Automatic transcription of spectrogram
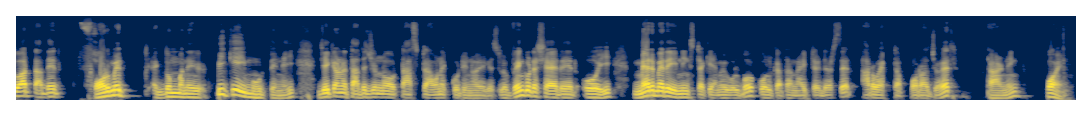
তো আর তাদের ফর্মেট একদম মানে পিকে এই মুহূর্তে নেই, যে কারণে তাদের জন্য টাচটা অনেক কঠিন হয়ে গেছিল। ভেঙ্কটেশ আয়ারের ওই মেরমেরে ইনিংসটাকে আমি বলব, কলকাতা নাইট রাইডার্সের আরও একটা পরাজয়ের টার্নিং পয়েন্ট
